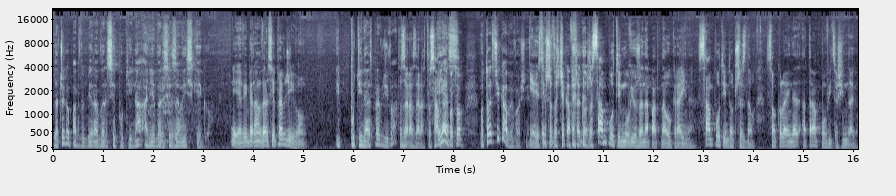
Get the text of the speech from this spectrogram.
dlaczego pan wybiera wersję Putina, a nie wersję Zełęńskiego? Nie, ja wybieram wersję prawdziwą. I Putina jest prawdziwa? To zaraz, zaraz, to sam Nie, raz. bo to, bo to jest ciekawe właśnie. Nie, jest jeszcze coś ciekawszego, że sam Putin mówił, że napadł na Ukrainę. Sam Putin to przyznał. Są kolejne, a Trump mówi coś innego.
